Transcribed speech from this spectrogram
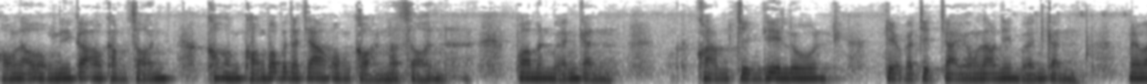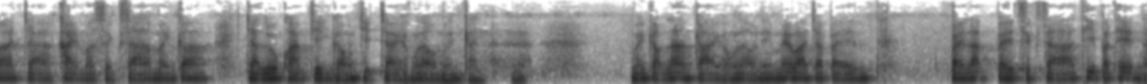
ของเราองค์นี้ก็เอาคำสอนของของพระพุทธเจ้าองค์ก่อนมาสอน เพราะมันเหมือนกัน ความจริงที่รู้เกี่ยวกับจิตใจของเรานี่เหมือนกัน ไม่ว่าจะใครมาศึกษามันก็จะรู้ความจริงของจิตใจของเราเหมือนกัน เหมือนกับร่างกายของเรานี่ไม่ว่าจะไปไปรักไปศึกษาที่ประเทศไหน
